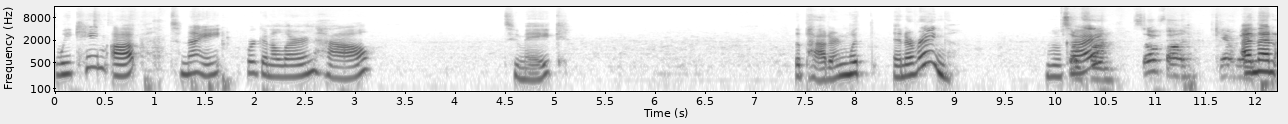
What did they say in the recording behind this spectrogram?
we came up tonight. We're going to learn how to make the pattern within a ring. Okay. So fun. So fun. Can't wait. And then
